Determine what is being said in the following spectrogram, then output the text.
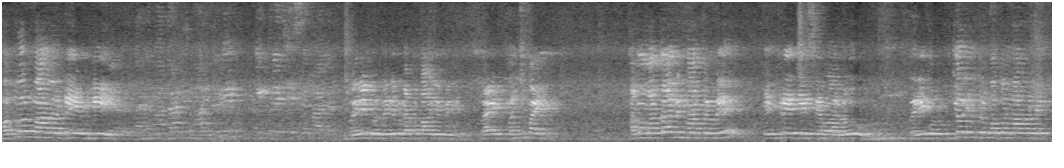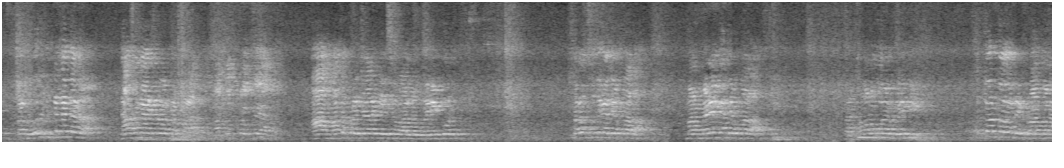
మతోన్మాదం అంటే ఏంటి తన మతాన్ని మాత్రమే ఎంకరేజ్ చేసేవాళ్ళు వెరీ గుడ్ వెరీ చెప్పింది రైట్ మంచి పాయింట్. తమ మతాన్ని మాత్రమే ఎంకరేజ్ చేసేవాళ్ళు. వెరీ గుడ్ ఇంకెవరు చెప్తారు మొత్తం మాట్లాడే మనం రోజు వింటున్నాం కదా దాసనాశ్రమం చెప్పాలా మత ప్రచారం ఆ మత ప్రచారం చేసేవాళ్ళు వెరీ గుడ్ సరస్వతిగా చెప్పాలా? మన మేడం గారు చెప్పాలా? మన వెళ్ళి మన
